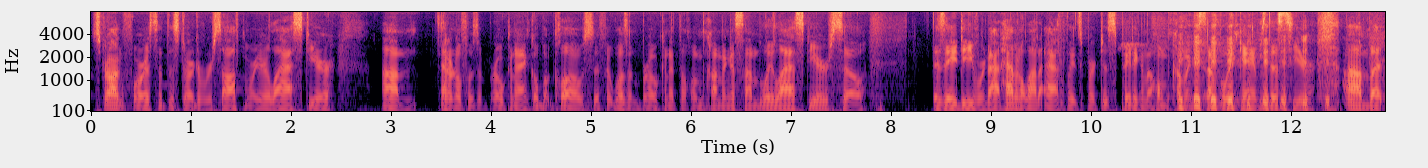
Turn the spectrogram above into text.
strong for us at the start of her sophomore year last year. Um, I don't know if it was a broken ankle, but close. If it wasn't broken at the homecoming assembly last year, so as AD, we're not having a lot of athletes participating in the homecoming assembly games this year, um, but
